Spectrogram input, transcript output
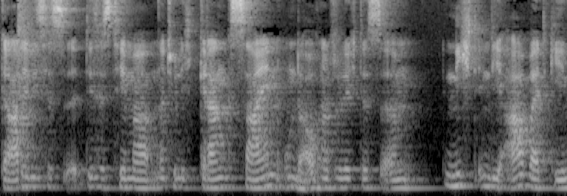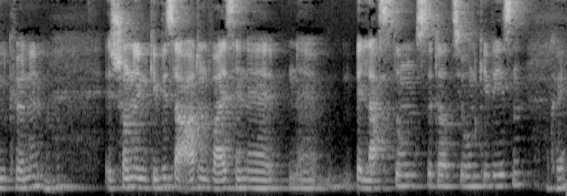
Gerade dieses, dieses Thema natürlich krank sein und auch natürlich das ähm, nicht in die Arbeit gehen können, mhm. ist schon in gewisser Art und Weise eine, eine Belastungssituation gewesen. Okay.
